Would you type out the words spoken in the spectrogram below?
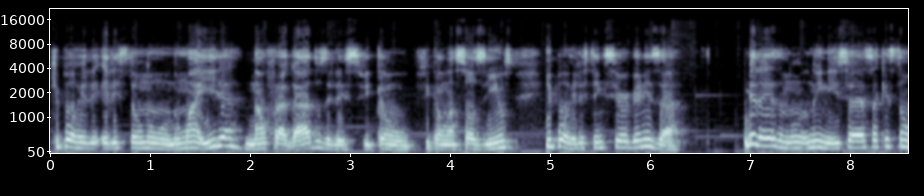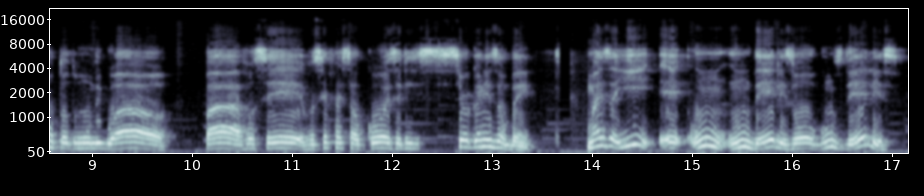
que, porra, ele- eles estão num- numa ilha, naufragados, eles ficam, ficam lá sozinhos e, porra, eles têm que se organizar. Beleza, no, no início é essa questão, todo mundo igual, pá, você, você faz tal coisa, eles se organizam bem. Mas aí, eh, um, um deles, ou alguns deles,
